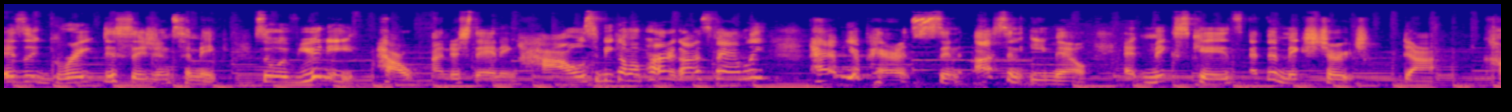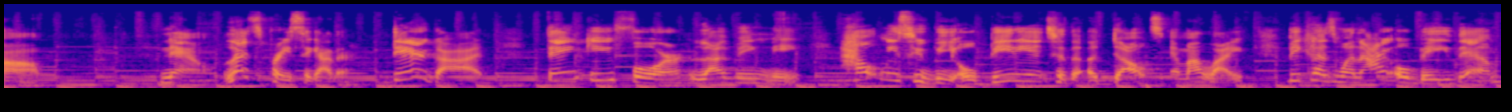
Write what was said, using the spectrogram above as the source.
is a great decision to make. So if you need help understanding how to become a part of God's family, have your parents send us an email at mixkids at themixchurch.com. Now, let's pray together. Dear God, thank you for loving me. Help me to be obedient to the adults in my life because when I obey them,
